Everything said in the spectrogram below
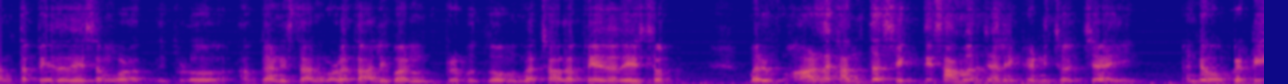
అంత పేద దేశం కూడా ఇప్పుడు ఆఫ్ఘనిస్తాన్ కూడా తాలిబాన్ ప్రభుత్వం ఉన్న చాలా పేద దేశం. మరి వాళ్ళకి అంత శక్తి సామర్థ్యాలు ఎక్కడి నుంచి వచ్చాయి? అంటే ఒకటి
